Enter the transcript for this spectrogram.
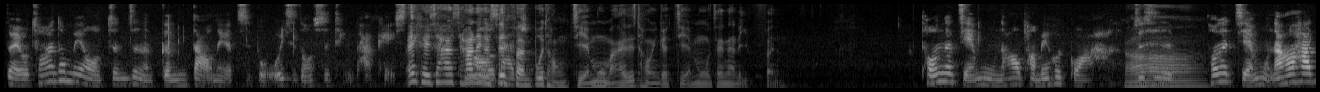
对我从来都没有真正的跟到那个直播，我一直都是听 podcast。哎、可是他他那个是分不同节目吗？还是同一个节目在那里分？同一个节目，然后旁边会挂，就是哦同一个节目，然后它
